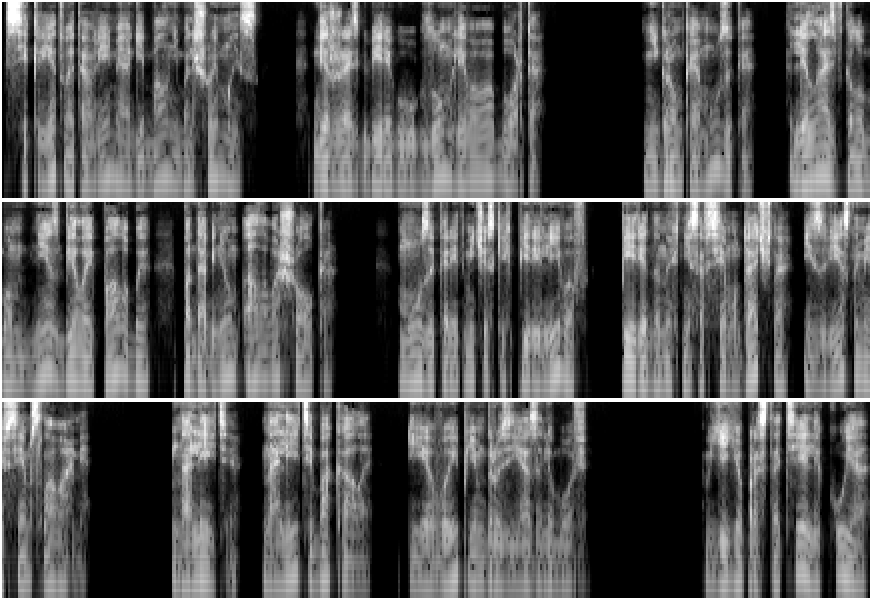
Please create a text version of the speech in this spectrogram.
Секрет в это время огибал небольшой мыс, держась к берегу углом левого борта. Негромкая музыка лилась в голубом дне с белой палубы под огнем алого шелка. Музыка ритмических переливов, переданных не совсем удачно, известными всем словами. «Налейте, налейте бокалы, и выпьем, друзья, за любовь. В ее простоте, ликуя,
